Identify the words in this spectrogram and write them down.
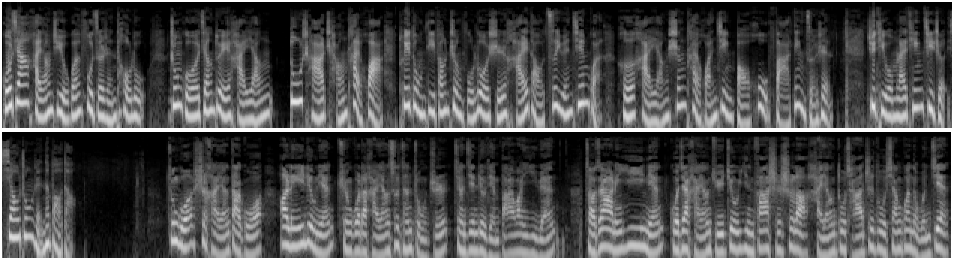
国家海洋局有关负责人透露，中国将对海洋督查常态化，推动地方政府落实海岛资源监管和海洋生态环境保护法定责任。具体，我们来听记者肖忠仁的报道。中国是海洋大国。二零一六年，全国的海洋生产总值将近六点八万亿元。早在二零一一年，国家海洋局就印发实施了海洋督查制度相关的文件。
